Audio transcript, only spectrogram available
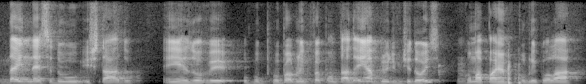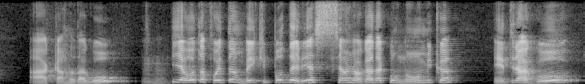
da inércia do Estado em resolver o, o problema que foi apontado em abril de 22, como a página publicou lá a carta da Gol. Uhum. E a outra foi também que poderia ser uma jogada econômica entre a Gol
